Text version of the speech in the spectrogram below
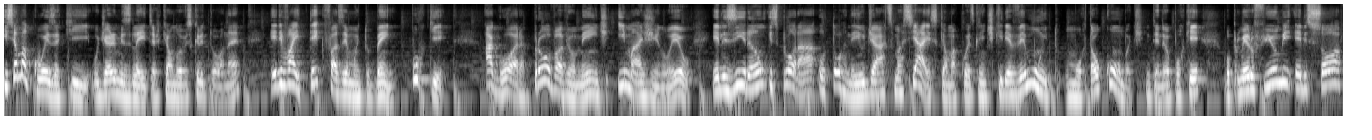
Isso é uma coisa que o Jeremy Slater, que é o novo escritor, né, ele vai ter que fazer muito bem. Por quê? Agora, provavelmente, imagino eu, eles irão explorar o torneio de artes marciais, que é uma coisa que a gente queria ver muito, o Mortal Kombat, entendeu? Porque o primeiro filme, ele só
